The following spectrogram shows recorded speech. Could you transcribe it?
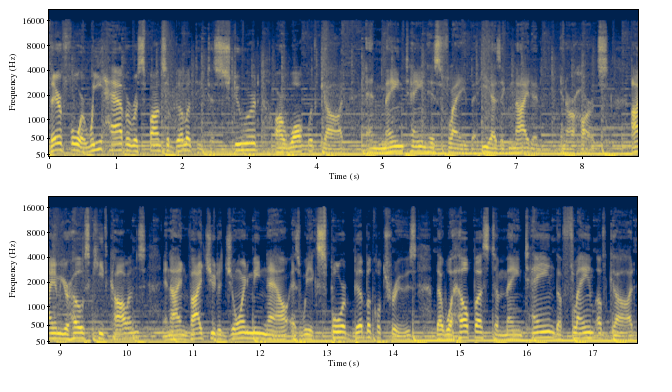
Therefore, we have a responsibility to steward our walk with God and maintain his flame that he has ignited in our hearts. I am your host, Keith Collins, and I invite you to join me now as we explore biblical truths that will help us to maintain the flame of God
